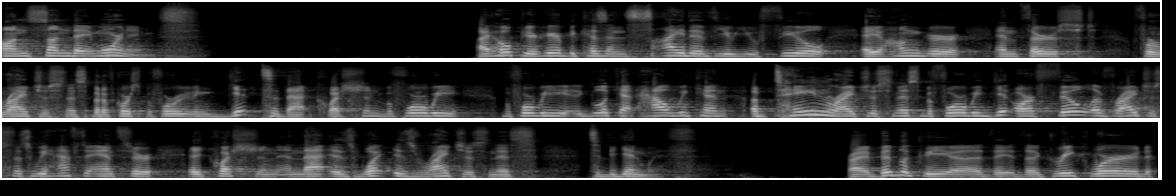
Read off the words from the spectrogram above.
on Sunday mornings. I hope you're here because inside of you, you feel a hunger and thirst for righteousness. But of course, before we even get to that question, before we, before we look at how we can obtain righteousness, before we get our fill of righteousness, we have to answer a question, and that is what is righteousness to begin with? Right? Biblically, uh, the, the Greek word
